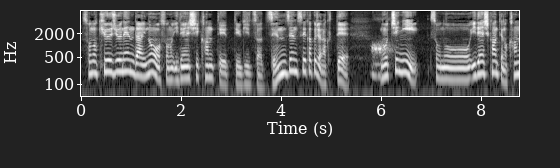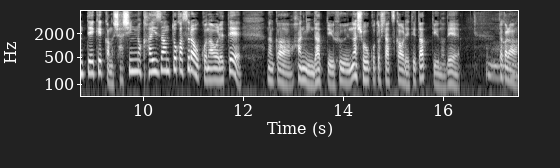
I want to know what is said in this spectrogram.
その90年代のその遺伝子鑑定っていう技術は全然正確じゃなくて、後にその遺伝子鑑定の鑑定結果の写真の改ざんとかすら行われて、なんか犯人だっていう風な証拠として扱われてたっていうので、だから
